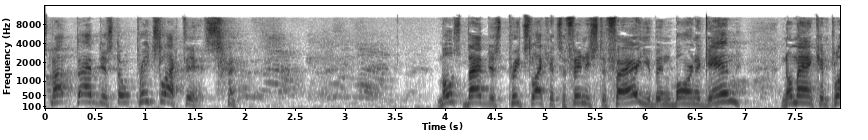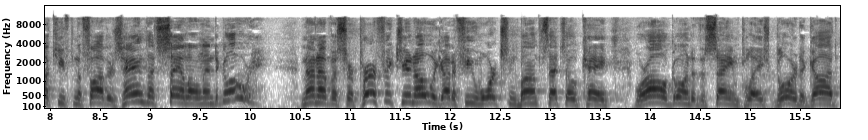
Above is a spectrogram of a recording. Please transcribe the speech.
It's not Baptists don't preach like this. Most Baptists preach like it's a finished affair. You've been born again. No man can pluck you from the Father's hand. Let's sail on into glory. None of us are perfect, you know. We got a few warts and bumps. That's okay. We're all going to the same place. Glory to God.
